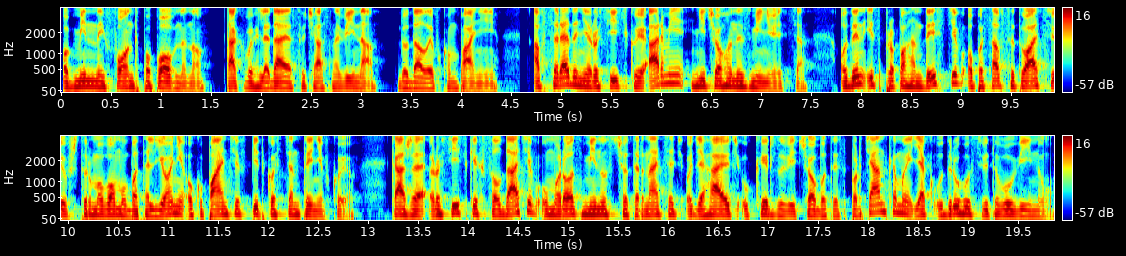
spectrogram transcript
Обмінний фонд поповнено. Так виглядає сучасна війна, додали в компанії. А всередині російської армії нічого не змінюється. Один із пропагандистів описав ситуацію в штурмовому батальйоні окупантів під Костянтинівкою. Каже, російських солдатів у мороз мінус 14 одягають у кирзові чоботи з портянками, як у Другу світову війну.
